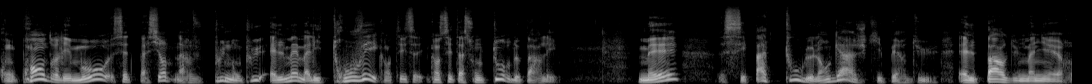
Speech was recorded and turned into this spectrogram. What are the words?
comprendre les mots, cette patiente n'arrive plus non plus elle-même à les trouver quand c'est à son tour de parler. Mais c'est pas tout le langage qui est perdu. Elle parle d'une manière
